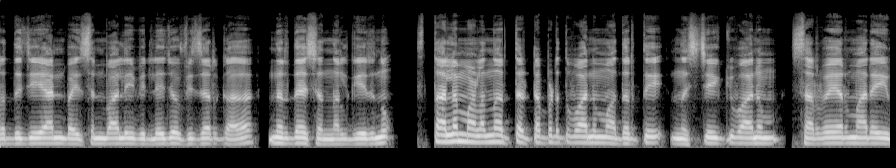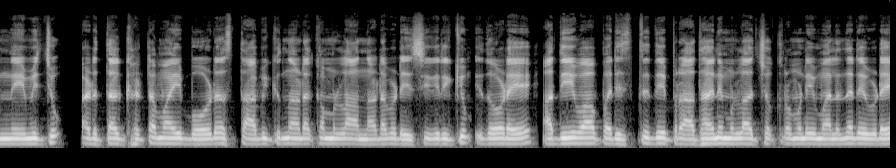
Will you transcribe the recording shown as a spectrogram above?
റദ്ദു ചെയ്യാൻ ബൈസൺ വാലി വില്ലേജ് ഓഫീസർക്ക് നിർദ്ദേശം നൽകിയിരുന്നു. സ്ഥലം അളന്ന് തിട്ടപ്പെടുത്തുവാനും അതിർത്തി നിശ്ചയിക്കുവാനും സർവേയർമാരെയും നിയമിച്ചു. അടുത്ത ഘട്ടമായി ബോർഡ് സ്ഥാപിക്കുന്നതടക്കമുള്ള നടപടി സ്വീകരിക്കും. ഇതോടെ അതീവ പരിസ്ഥിതി പ്രാധാന്യമുള്ള ചക്രമുടി മലനിരയുടെ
